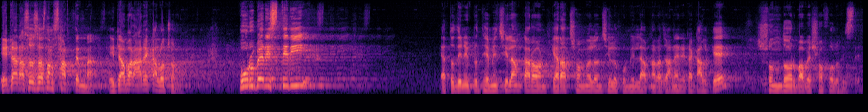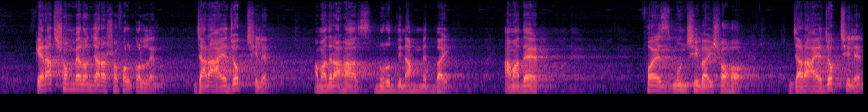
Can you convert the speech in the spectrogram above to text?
এটা রাসুল আসলাম ছাড়তেন না। এটা আবার আরেক আলোচনা। পূর্বের স্ত্রী, এতদিন একটু থেমেছিলাম কারণ কেরাত সম্মেলন ছিল কুমিল্লা, আপনারা জানেন এটা কালকে সুন্দরভাবে সফল হয়েছে। কেরাত সম্মেলন যারা সফল করলেন, যারা আয়োজক ছিলেন, আমাদের আহাজ নুরুদ্দিন আহমেদ ভাই, আমাদের ফয়েজ মুন্সি ভাই সহ যারা আয়োজক ছিলেন,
